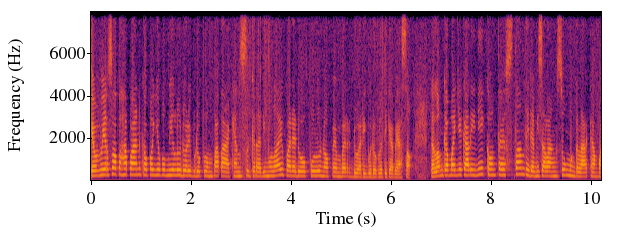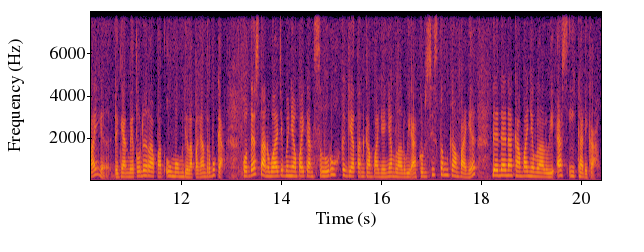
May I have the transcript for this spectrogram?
Ya pemirsa, tahapan kampanye pemilu 2024 akan segera dimulai pada 20 November 2023 besok. Dalam kampanye kali ini, kontestan tidak bisa langsung menggelar kampanye dengan metode rapat umum di lapangan terbuka. Kontestan wajib menyampaikan seluruh kegiatan kampanyenya melalui akun sistem kampanye dan dana kampanye melalui SIKDK.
